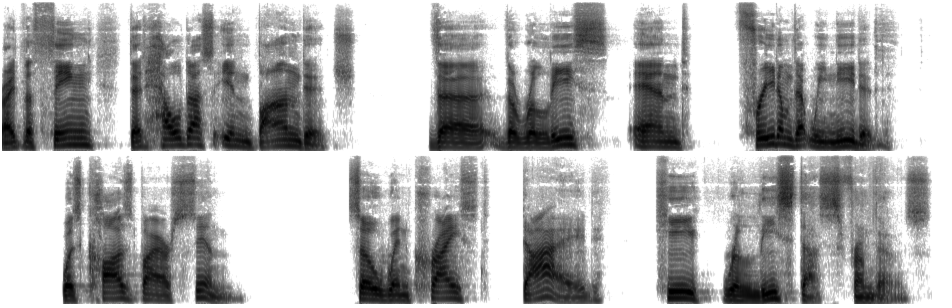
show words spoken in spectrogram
Right? The thing that held us in bondage, the, the release and freedom that we needed was caused by our sin. So when Christ died, he released us from those.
